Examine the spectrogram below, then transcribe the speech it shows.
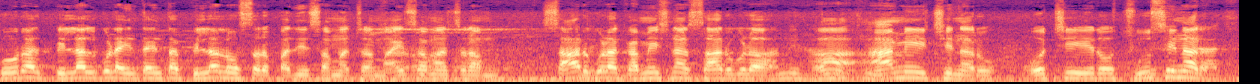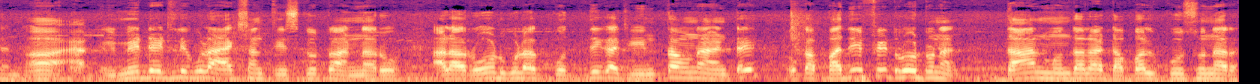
కూర పిల్లలు కూడా ఇంత ఇంత పిల్లలు వస్తారు పది సంవత్సరం ఐదు సంవత్సరం. సార్ కూడా కమిషనర్ సార్ కూడా హామీ ఇచ్చినారు. వచ్చి ఈరోజు చూసినారు. ఇమీడియట్లీ కూడా యాక్షన్ తీసుకుంటా అన్నారు. అలా రోడ్ కూడా కొద్దిగా ఇంత ఉన్నాయంటే ఒక పది ఫీట్ రోడ్ ఉన్నది. దాని ముందర డబ్బలు కూర్చున్నారు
